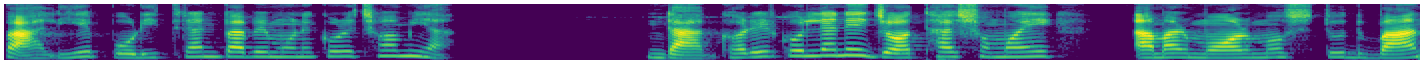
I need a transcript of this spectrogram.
পালিয়ে পরিত্রাণ পাবে মনে করেছ অমিয়া ডাকঘরের কল্যাণে যথা সময়ে আমার মর্মস্তুদ বান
